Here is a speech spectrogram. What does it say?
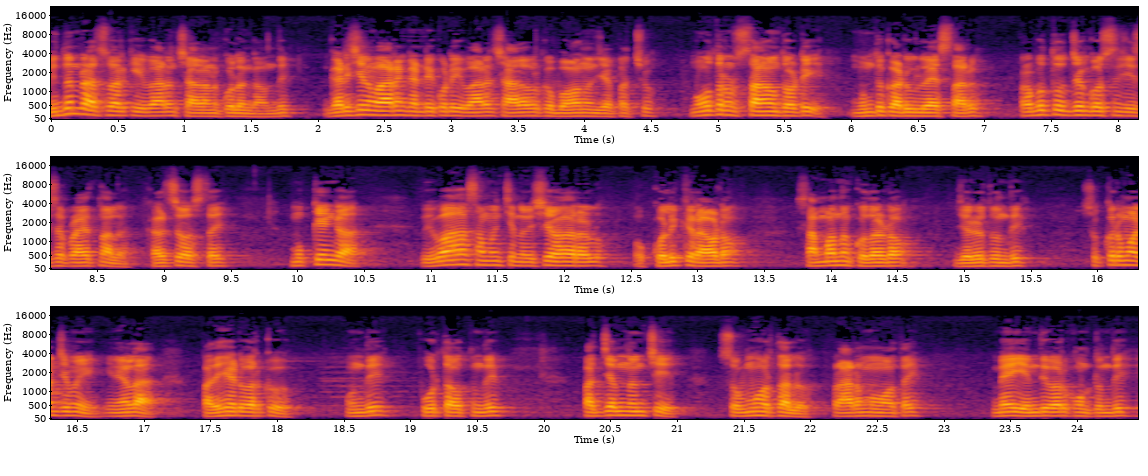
మిథున రాశి వారికి ఈ వారం చాలా అనుకూలంగా ఉంది. గడిచిన వారం కంటే కూడా ఈ వారం చాలా వరకు బాగుందని చెప్పొచ్చు. నూతన ఉత్సాహంతో ముందుకు అడుగులు వేస్తారు. ప్రభుత్వ ఉద్యోగం కోసం చేసే ప్రయత్నాలు కలిసి వస్తాయి. ముఖ్యంగా వివాహ సంబంధించిన విషయవహారాలు ఒక కొలిక్కి రావడం సంబంధం కుదరడం జరుగుతుంది. శుక్రమాధ్యమి ఈ నెల పదిహేడు వరకు ఉంది పూర్తవుతుంది. పద్దెనిమిది నుంచి శుభముహూర్తాలు ప్రారంభమవుతాయి. మే ఎనిమిది వరకు ఉంటుంది.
